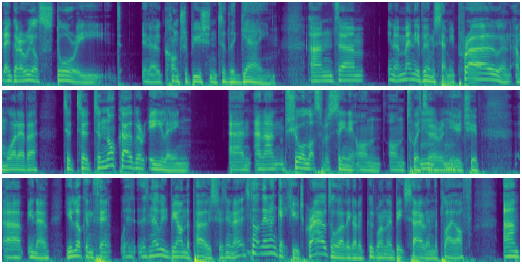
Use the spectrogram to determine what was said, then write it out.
they've got a real story, you know, contribution to the game, and um, you know many of whom are semi-pro and, and whatever. To, to to knock over Ealing and and I'm sure lots of us have seen it on on Twitter and YouTube. Uh, you know, you look and think well, there's nobody beyond the post. You know, it's not they don't get huge crowds, although they got a good one. They beat Sale in the playoff. Um,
